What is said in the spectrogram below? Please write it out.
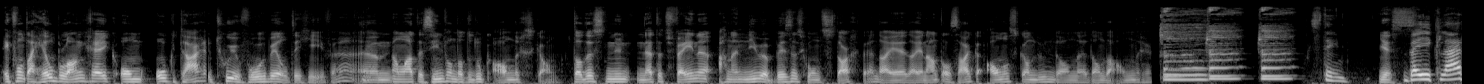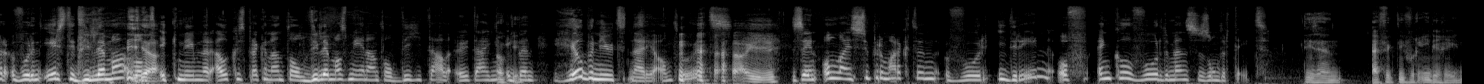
ik vond dat heel belangrijk om ook daar het goede voorbeeld te geven. Hè. Um, en laten zien van dat het ook anders kan. Dat is nu net het fijne aan een nieuwe business gewoon starten. Hè. Dat, je, dat je een aantal zaken anders kan doen dan, uh, dan de andere. Steen. Yes. Ben je klaar voor een eerste dilemma? Want ik neem naar elk gesprek een aantal dilemma's mee, een aantal digitale uitdagingen. Ik ben heel benieuwd naar je antwoord. Zijn online supermarkten voor iedereen of enkel voor de mensen zonder tijd? Die zijn effectief voor iedereen.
